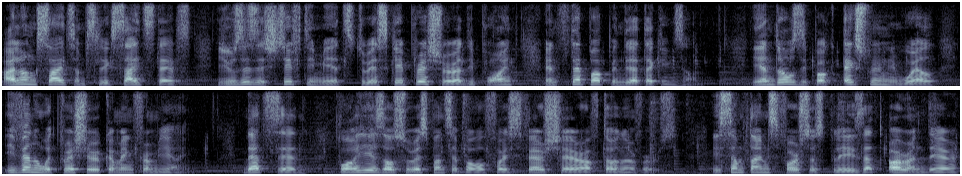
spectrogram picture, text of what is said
Alongside some slick sidesteps, he uses his shifty mitts to escape pressure at the point and step up in the attacking zone. He handles the puck extremely well, even with pressure coming from behind. That said, Poirier is also responsible for his fair share of turnovers. He sometimes forces plays that aren't there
